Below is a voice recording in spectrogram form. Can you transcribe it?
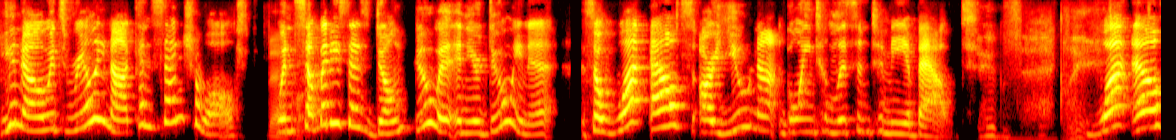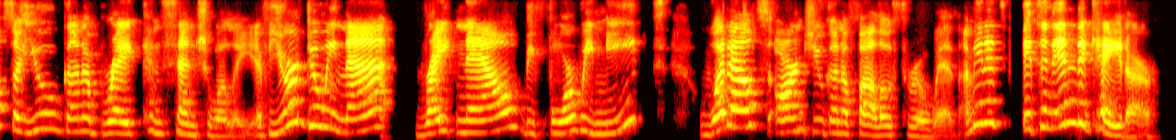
You know, it's really not consensual. That when part. somebody says don't do it and you're doing it, so what else are you not going to listen to me about? Exactly. What else are you gonna break consensually? If you're doing that right now before we meet, what else aren't you gonna follow through with? I mean, it's it's an indicator.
